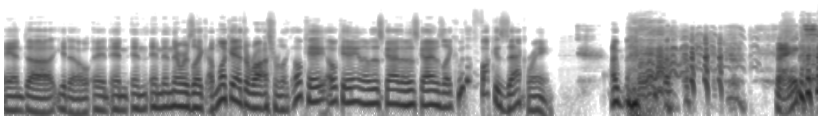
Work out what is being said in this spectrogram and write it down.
and uh you know and and and, and then there was like i'm looking at the roster I'm like okay okay I know this guy know this guy I was like who the fuck is zach rain Thanks.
